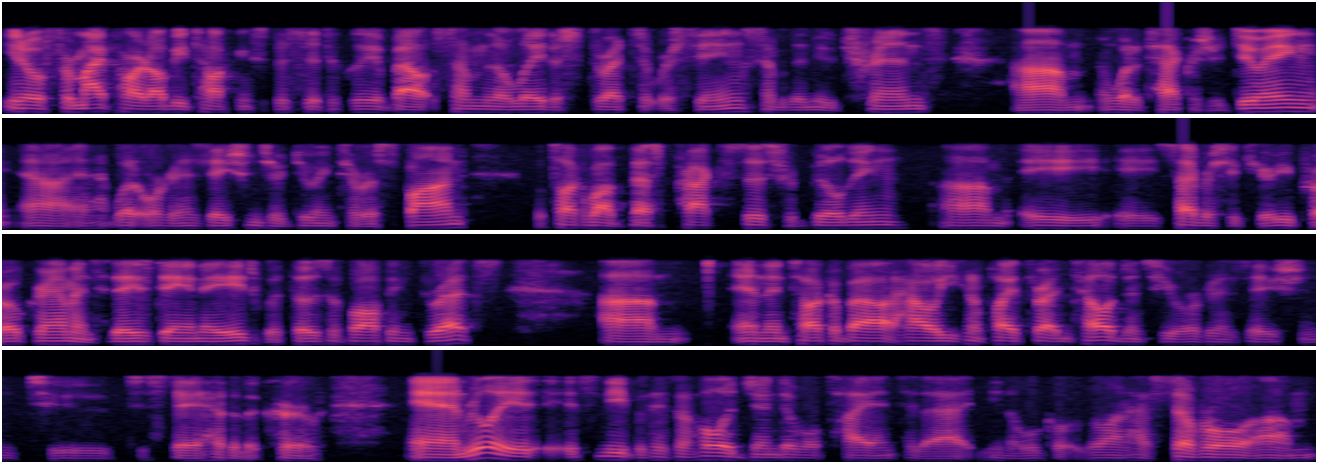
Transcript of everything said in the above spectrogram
You know, for my part, I'll be talking specifically about some of the latest threats that we're seeing, some of the new trends, um, and what attackers are doing, uh, and what organizations are doing to respond. We'll talk about best practices for building um, a, a cybersecurity program in today's day and age with those evolving threats. Um, and then talk about how you can apply threat intelligence to your organization to to stay ahead of the curve. And really, it's neat because the whole agenda will tie into that. You know, we'll go, go on have several um,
